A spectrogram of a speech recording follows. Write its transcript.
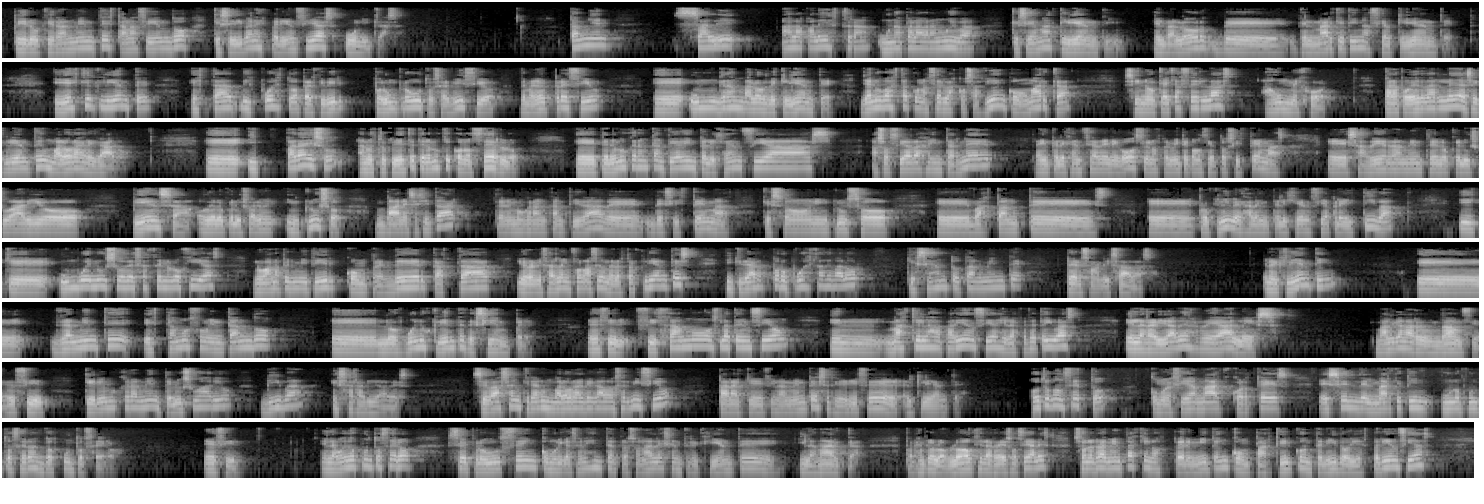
pero que realmente están haciendo que se vivan experiencias únicas. También sale a la palestra una palabra nueva que se llama clienting, el valor del marketing hacia el cliente. Y es que el cliente está dispuesto a percibir por un producto o servicio de mayor precio eh, un gran valor de cliente. Ya no basta con hacer las cosas bien como marca, sino que hay que hacerlas aún mejor, para poder darle a ese cliente un valor agregado. Eh, y para eso, a nuestro cliente tenemos que conocerlo. Eh, tenemos gran cantidad de inteligencias asociadas a Internet. La inteligencia de negocio nos permite con ciertos sistemas saber realmente lo que el usuario piensa o de lo que el usuario incluso va a necesitar. Tenemos gran cantidad de, sistemas que son incluso eh, bastante eh, proclives a la inteligencia predictiva y que un buen uso de esas tecnologías nos van a permitir comprender, captar y organizar la información de nuestros clientes y crear propuestas de valor que sean totalmente personalizadas. En el clienting eh, realmente estamos fomentando eh, los buenos clientes de siempre. Es decir, fijamos la atención en, más que en las apariencias y las expectativas, en las realidades reales. Valga la redundancia, es decir, queremos que realmente el usuario viva esas realidades. Se basa en crear un valor agregado al servicio para que finalmente se fidelice el cliente. Otro concepto como decía Marc Cortés, es el del marketing 1.0 al 2.0. Es decir, en la web 2.0 se producen comunicaciones interpersonales entre el cliente y la marca. Por ejemplo, los blogs y las redes sociales son herramientas que nos permiten compartir contenido y experiencias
